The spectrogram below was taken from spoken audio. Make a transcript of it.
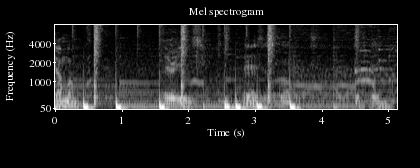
Come on. There he is. There's the spot. 15.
